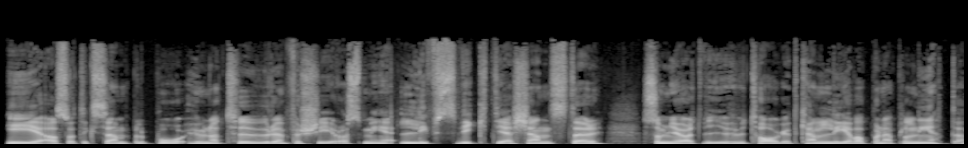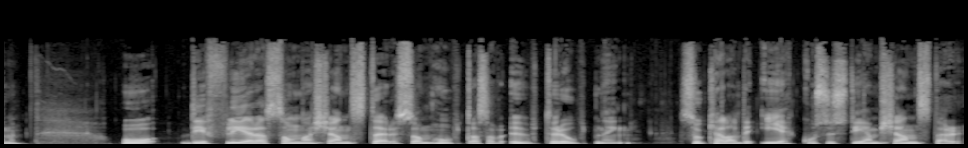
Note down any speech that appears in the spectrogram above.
är alltså ett exempel på hur naturen förser oss med livsviktiga tjänster som gör att vi överhuvudtaget kan leva på den här planeten. Och det är flera sådana tjänster som hotas av utrotning, så kallade ekosystemtjänster.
